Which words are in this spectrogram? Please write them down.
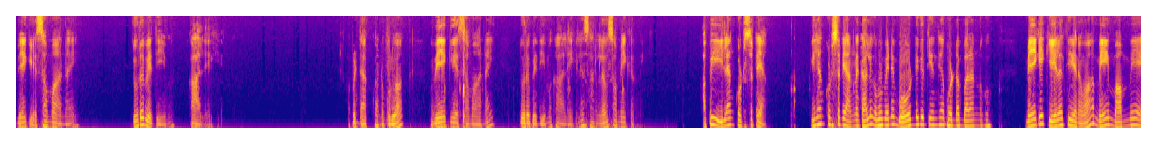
වේගය සමානයි දුර බෙදීම කාලය කියන. අපිට දක්වන්න පුළුවන් වේගය සමානයි දුර බෙදීම කාලය කියලා සරලව සමීකරණයකින්. අපි ඊළඟ කොටසට යමු. ඊළඟ කොටසට යන්න කලින් ඔබ මෙන්න බෝඩ් එක තියෙන දේ පොඩ්ඩක් බලන්නකෝ. මේකේ කියලා තියෙනවා මේ මම මේ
